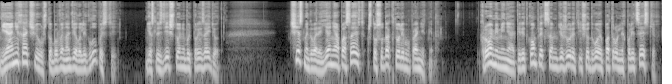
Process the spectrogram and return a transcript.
«Я не хочу, чтобы вы наделали глупостей, если здесь что-нибудь произойдет. Честно говоря, я не опасаюсь, что сюда кто-либо проникнет. Кроме меня, перед комплексом дежурят еще двое патрульных полицейских —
